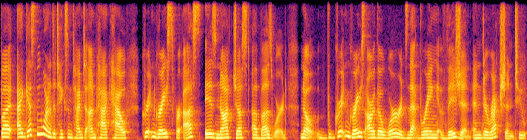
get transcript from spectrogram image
But I guess we wanted to take some time to unpack how grit and grace for us is not just a buzzword. No, grit and grace are the words that bring vision and direction to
